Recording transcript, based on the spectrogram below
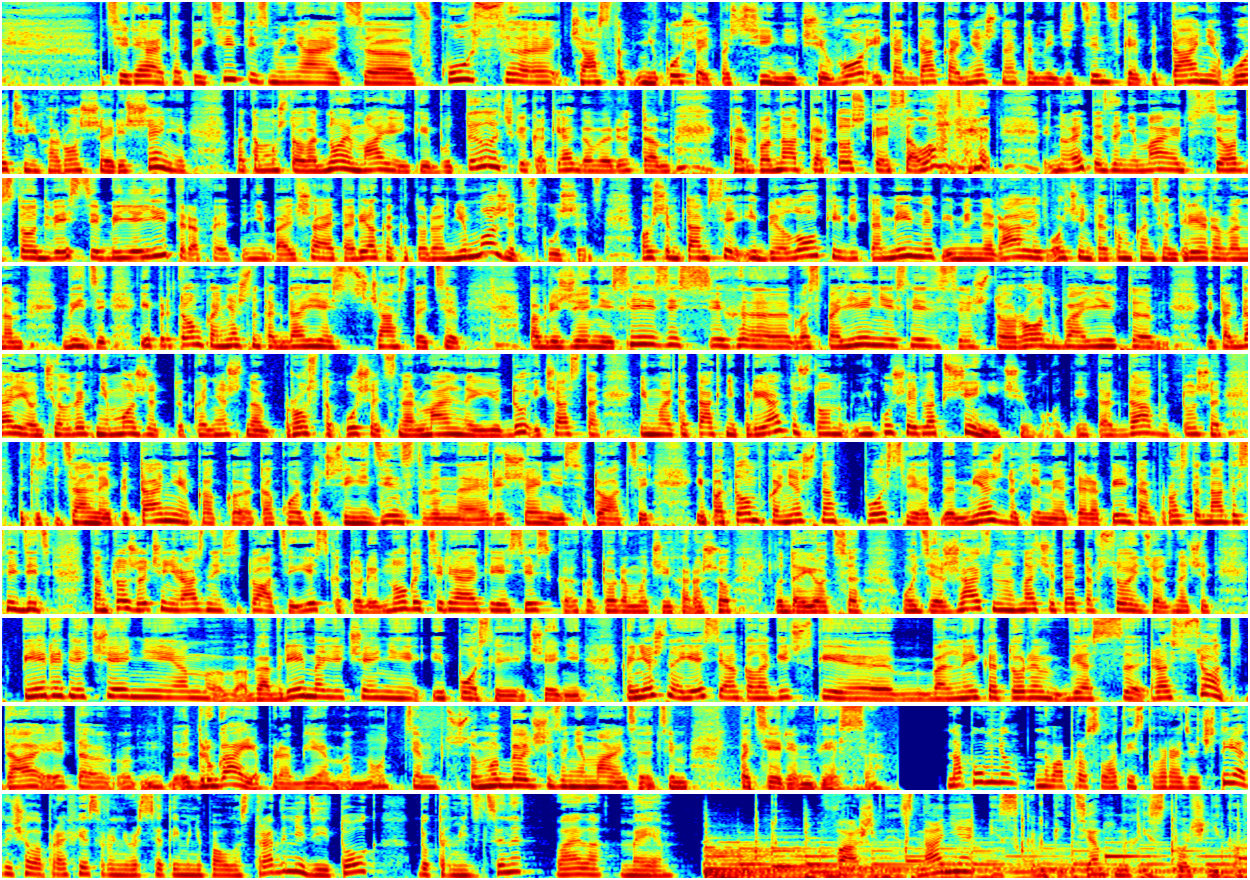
Теряет аппетит, изменяется вкус, часто не кушает почти ничего, и тогда, конечно, это медицинское питание очень хорошее решение, потому что в одной маленькой бутылочке, как я говорю, там карбонат, картошка и салат, но это занимает все 100-200 миллилитров, это небольшая тарелка, которую он не может скушать. В общем, там все и белок, и витамины, и минералы в очень таком концентрированном виде. И при том, конечно, тогда есть часто эти повреждения слизистых, э, воспаление слизистых, что рот болит э, и так далее. Он человек не может, конечно, просто кушать нормальную еду, и часто ему это так неприятно, что он не кушает вообще ничего. И тогда вот тоже это специальное питание, как э, такое почти единственное решение ситуации. И потом, конечно, после, между химиотерапией, там просто надо следить. Там тоже очень разные ситуации. Есть, которые много теряют, есть, есть, которым очень хорошо удается удержать. Но, значит, это все идет, значит, перед лечением, во время лечения и после лечения. Конечно, есть и онкологические больные, которым вес растет, да, это другая проблема. Но тем, что мы больше занимаемся этим потерям веса. Напомню, на вопросы Латвийского радио 4 отвечала профессор университета имени Паула Страдани, диетолог, доктор медицины Лайла Мэя важные знания из компетентных источников.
